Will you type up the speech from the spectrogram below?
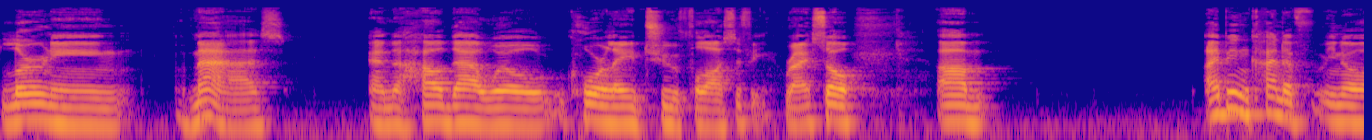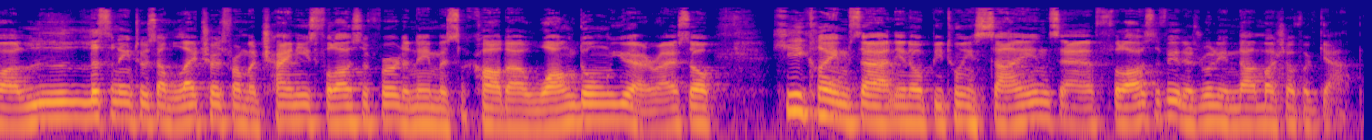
learning math and how that will correlate to philosophy, right? So. Um, I've been kind of, you know, uh, listening to some lectures from a Chinese philosopher. The name is called uh, Wang Dongyue, right? So he claims that you know between science and philosophy there's really not much of a gap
